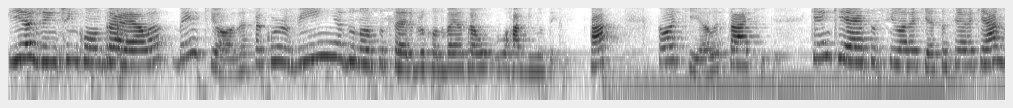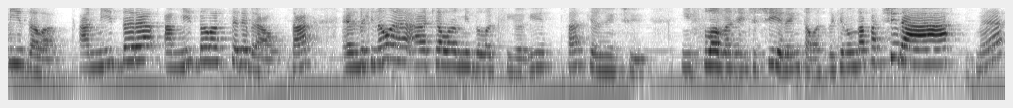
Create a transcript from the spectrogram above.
E a gente encontra ela bem aqui, ó, nessa curvinha do nosso cérebro quando vai entrar o, o rabinho dele, tá? Então aqui, ela está aqui. Quem que é essa senhora aqui? Essa senhora aqui é a amígdala. Amígdala, amígdala cerebral, tá? Essa daqui não é aquela amígdala que fica aqui, sabe? Que a gente inflama, a gente tira. Então, essa daqui não dá pra tirar, né?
